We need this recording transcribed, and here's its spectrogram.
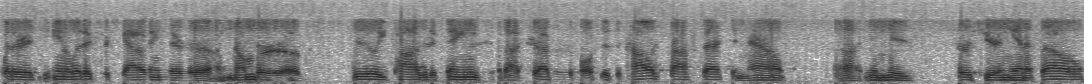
whether it's analytics or scouting, there are a number of really positive things about Trevor, both as a college prospect and now uh, in his first year in the NFL.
